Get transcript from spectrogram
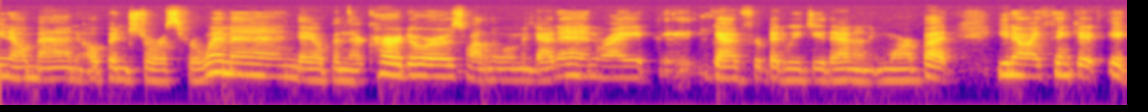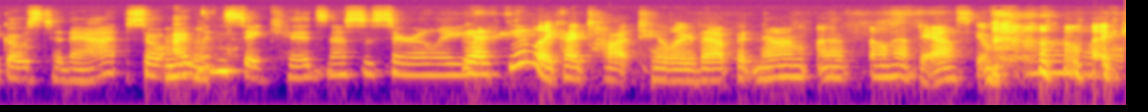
you know, men opened doors for women, they opened their car doors while the woman got in, right? God forbid we do that anymore. But, you know, I think it, it goes to that. So I Mhm. wouldn't say kids necessarily. Yeah, I feel like I taught Taylor that, but now I'm I- I'll have to ask him. like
